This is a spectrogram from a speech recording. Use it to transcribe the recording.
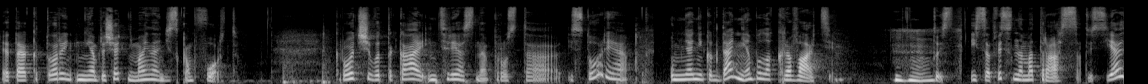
Это который не обращать внимания на дискомфорт. Короче, вот такая интересная просто история. У меня никогда не было кровати. Угу. То есть, и, соответственно, матраса. То есть я,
